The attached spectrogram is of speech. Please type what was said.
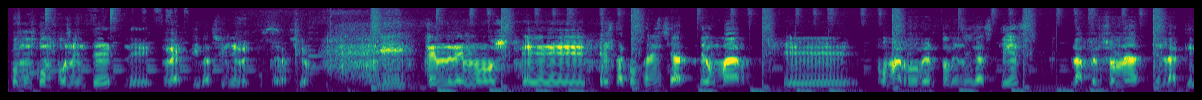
como un componente de reactivación y recuperación. Y tendremos eh, esta conferencia de Omar, Omar Roberto Venegas, que es la persona en la que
